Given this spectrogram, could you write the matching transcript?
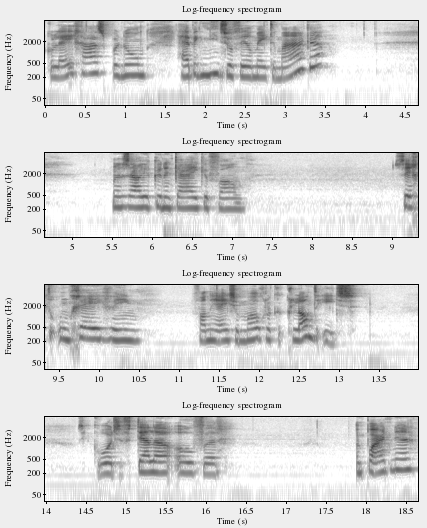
collega's, pardon, heb ik niet zoveel mee te maken. Maar dan zou je kunnen kijken van, zegt de omgeving van deze mogelijke klant iets? Als ik hoor ze vertellen over een partner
